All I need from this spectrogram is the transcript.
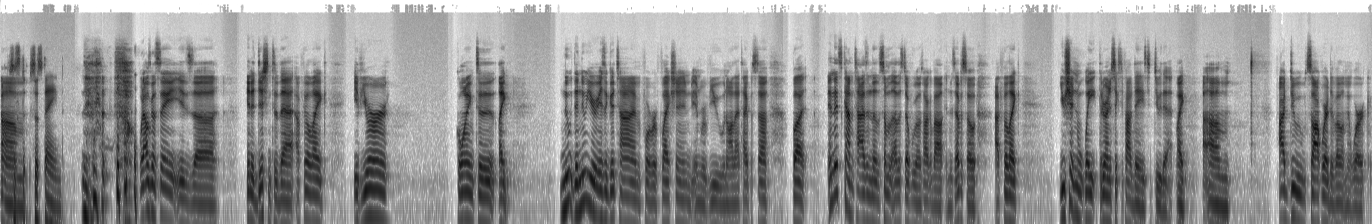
um, Sust- sustained what I was gonna say is, uh, in addition to that, I feel like if you're going to like new the new year is a good time for reflection and review and all that type of stuff. But and this kind of ties into some of the other stuff we're to talk about in this episode. I feel like you shouldn't wait 365 days to do that. Like, um, I do software development work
